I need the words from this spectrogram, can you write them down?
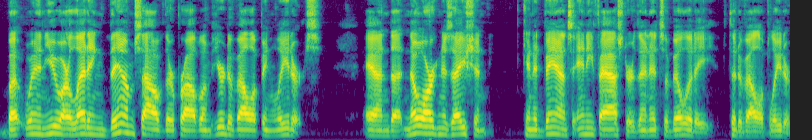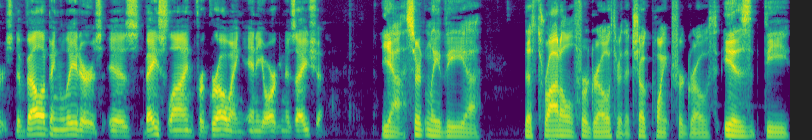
But when you are letting them solve their problems, you're developing leaders. And uh, no organization can advance any faster than its ability to develop leaders. Developing leaders is baseline for growing any organization. Yeah, certainly the uh, the throttle for growth or the choke point for growth is the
